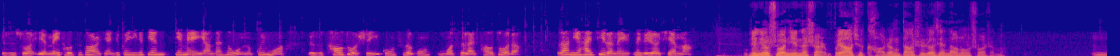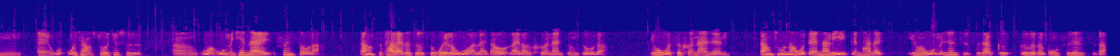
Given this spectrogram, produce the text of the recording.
就是说也没投资多少钱，就跟一个店店面一样，但是我们的规模就是操作是以公司的公模式来操作的。不知道您还记得那那个热线吗？您就说您的事儿，不要去考证当时热线当中说什么。嗯，哎，我我想说就是，嗯，我我们现在分手了。当时他来的时候是为了我来到来到河南郑州的，因为我是河南人。当初呢，我在那里跟他的，因为我们认识是在哥哥哥的公司认识的。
